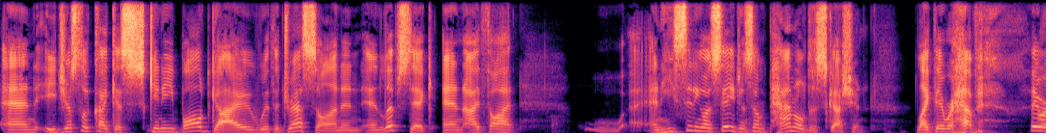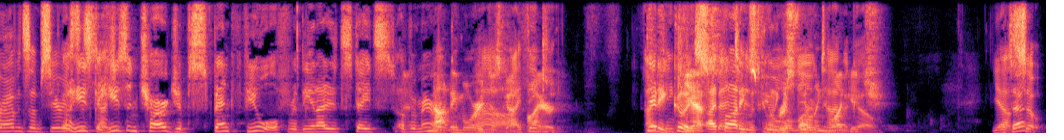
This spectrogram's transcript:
and he just looked like a skinny bald guy with a dress on and, and lipstick. And I thought, and he's sitting on stage in some panel discussion, like they were having. They were having some serious. Well, he's discussion. he's in charge of spent fuel for the United States of America. Not anymore. He just got I fired. He, did he? Good. Yes. I thought he was fuel a long time luggage. ago. Yeah. So,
